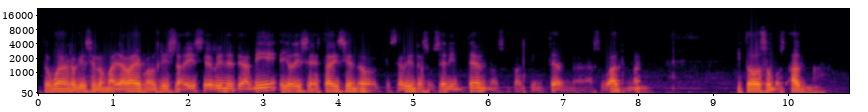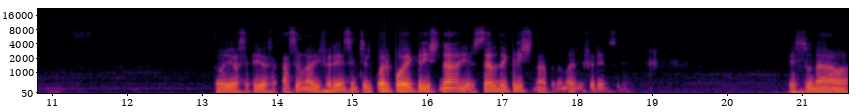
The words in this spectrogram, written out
Entonces, bueno, es lo que dicen los Mayavadis cuando Krishna dice, ríndete a mí, ellos dicen, está diciendo que se rinda a su ser interno, a su parte interna, a su Atman. Y todos somos Atma. Entonces ellos, hacen una diferencia entre el cuerpo de Krishna y el ser de Krishna, pero no hay diferencia. Es una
